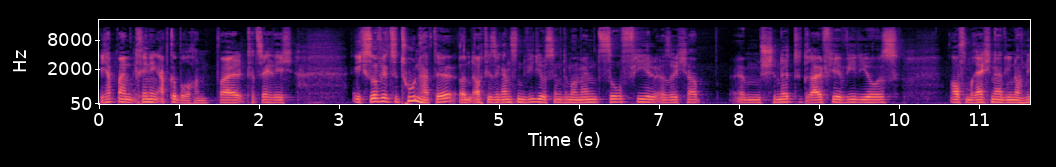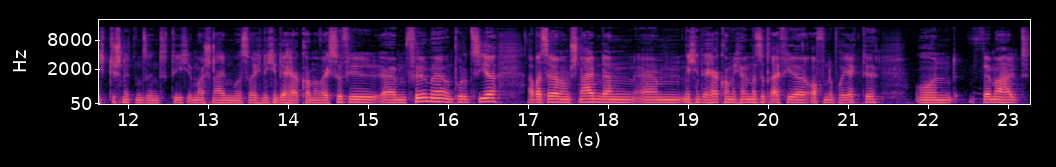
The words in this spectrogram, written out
Ich habe mein Training abgebrochen, weil tatsächlich ich so viel zu tun hatte und auch diese ganzen Videos sind im Moment so viel. Also ich habe im Schnitt drei, vier Videos auf dem Rechner, die noch nicht geschnitten sind, die ich immer schneiden muss, weil ich nicht hinterherkomme, weil ich so viel ähm, filme und produziere, aber selber beim Schneiden dann ähm, nicht hinterherkomme. Ich habe immer so drei, vier offene Projekte und wenn man halt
